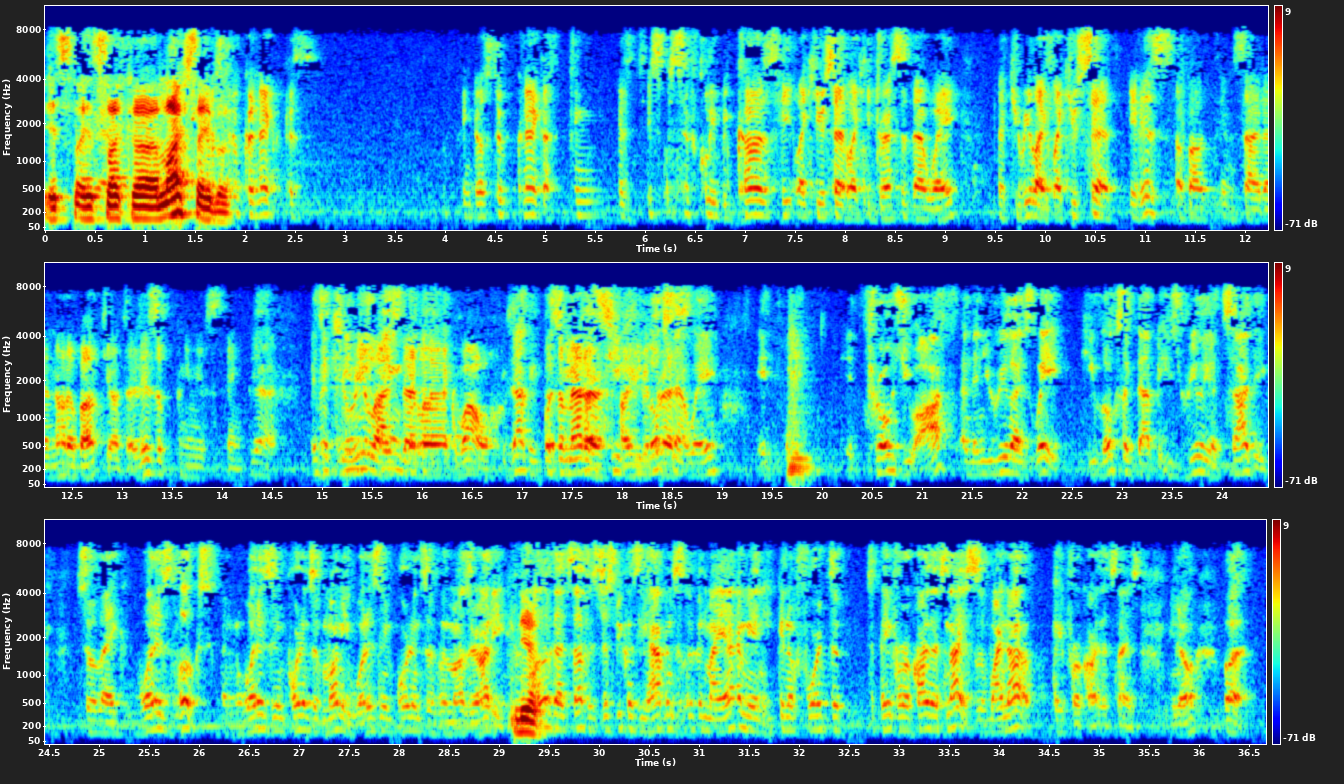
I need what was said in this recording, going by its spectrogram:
it's, it's like a I think lifesaver. those two connect I think those two connect. I think it's, it's specifically because he, like you said, like he dresses that way that you realize, like you said, it is about inside and not about the outside. It is a pnimius thing. Yeah. It's a Makes you realize thing, that, like, wow, Exactly. But Doesn't matter he, how he looks dressed. that way, it, it it throws you off, and then you realize, wait, he looks like that, but he's really a tzaddik. So like, what is looks, and what is the importance of money? What is the importance of the Maserati? Yeah. All of that stuff is just because he happens to live in Miami and he can afford to to pay for a car that's nice. So why not pay for a car that's nice? You know, but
